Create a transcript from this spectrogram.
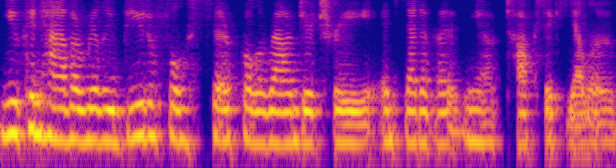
you can have a really beautiful circle around your tree instead of a you know toxic yellow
